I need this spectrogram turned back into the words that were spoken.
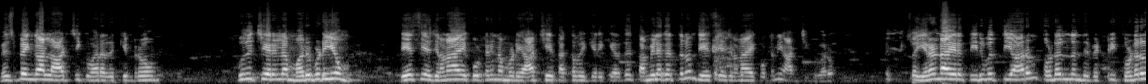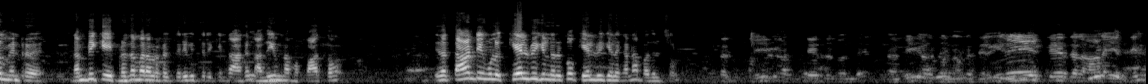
வெஸ்ட் பெங்கால் ஆட்சிக்கு வர இருக்கின்றோம். புதுச்சேரியில மறுபடியும் தேசிய ஜனநாயக கூட்டணி நம்முடைய ஆட்சியை தக்க வைக்க இருக்கிறது தமிழகத்திலும் தேசிய ஜனநாயக கூட்டணி ஆட்சிக்கு வரும். ஸோ இரண்டாயிரத்தி இருபத்தி ஆறும் தொடர்ந்து இந்த வெற்றி தொடரும் என்று நம்பிக்கை பிரதமர் அவர்கள் தெரிவித்திருக்கின்றார்கள் அதையும் நம்ம பார்த்தோம். இதை தாண்டி உங்களுக்கு கேள்விகள் இருக்கோ கேள்விகளுக்குன்னா பதில் சொல்றேன். தேர்தல் ஆணையத்தின்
